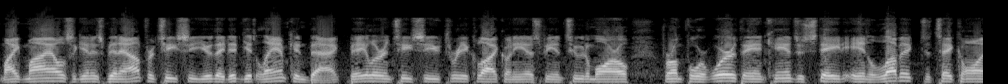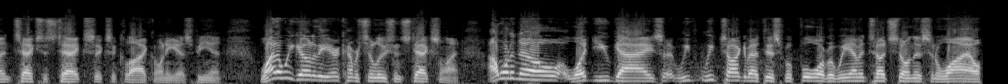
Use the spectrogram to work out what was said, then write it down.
Mike Miles again has been out for TCU. They did get Lampkin back. Baylor and TCU three o'clock on ESPN two tomorrow from Fort Worth, and Kansas State in Lubbock to take on Texas Tech six o'clock on ESPN. Why don't we go to the Air Comfort Solutions text line? I want to know what you guys uh, we've we've talked about this before, but we haven't touched on this in a while.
